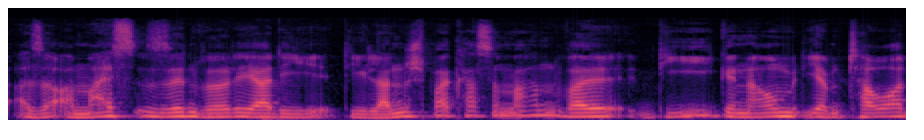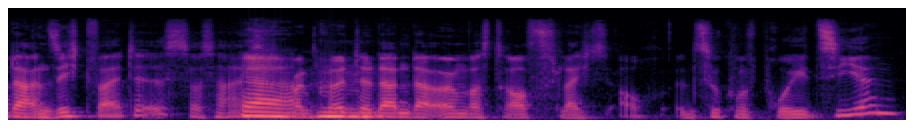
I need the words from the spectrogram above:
also am meisten Sinn würde ja die, die Landessparkasse machen, weil die genau mit ihrem Tower da in Sichtweite ist. Das heißt, ja. man könnte mhm. dann da irgendwas drauf vielleicht auch in Zukunft projizieren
